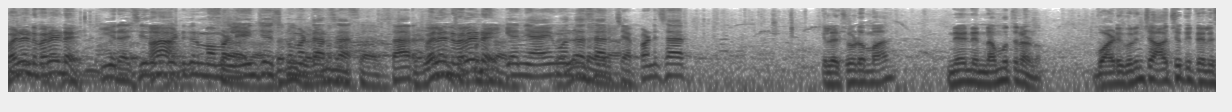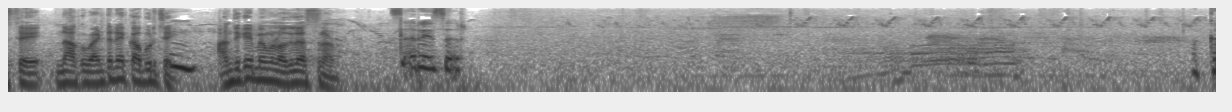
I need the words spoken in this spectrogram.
వెళ్ళండి వెళ్ళండి. ఈ రసీదు పెట్టుకుని మమ్మల్ని ఏం చేసుకోమంటారు సార్? సార్ వెళ్ళండి, వెళ్ళండి. మీకే న్యాయం ఉందా సార్? చెప్పండి సార్. ఇలా చూడమ్మా నేను నిన్ను నమ్ముతున్నాను. వాడి గురించి ఆచూకీ తెలిస్తే నాకు వెంటనే కబురు చెయ్యి. అందుకే మిమ్మల్ని వదిలేస్తున్నాను. సరే సార్. అక్క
